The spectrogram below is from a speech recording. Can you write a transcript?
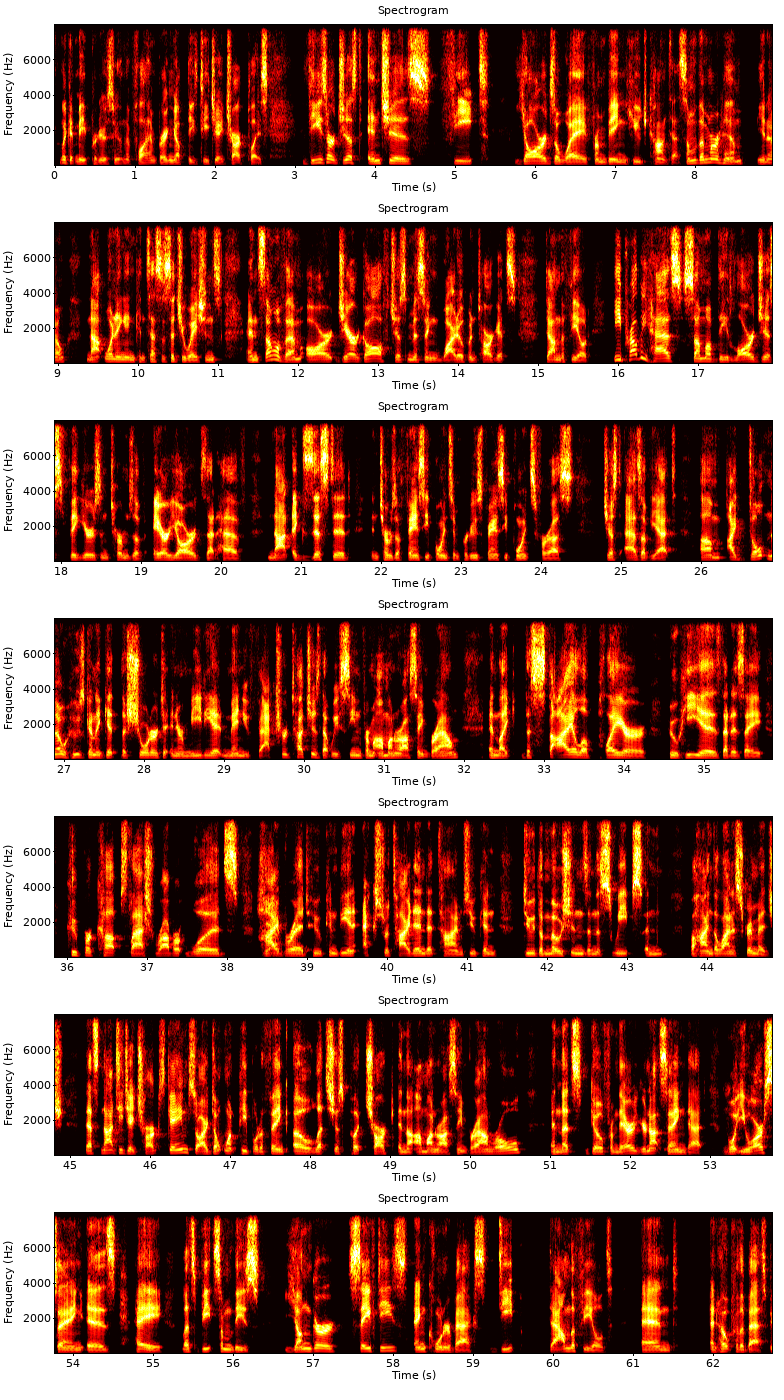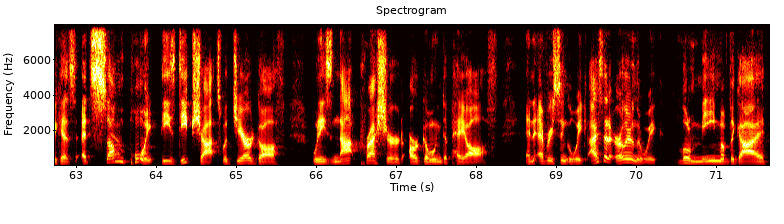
Look at me producing on the fly and bringing up these DJ Chark plays. These are just inches, feet, yards away from being huge contests. Some of them are him, you know, not winning in contested situations, and some of them are Jared Goff just missing wide open targets down the field he probably has some of the largest figures in terms of air yards that have not existed in terms of fancy points and produced fancy points for us just as of yet. Um, I don't know who's going to get the shorter to intermediate manufactured touches that we've seen from Amon-Ra St. Brown and like the style of player who he is that is a Cooper Kupp slash Robert Woods hybrid yeah. who can be an extra tight end at times, who can do the motions and the sweeps and behind the line of scrimmage. That's not DJ Chark's game. So I don't want people to think, oh, let's just put Chark in the Amon-Ra St. Brown role and let's go from there. You're not saying that. Mm-hmm. What you are saying is, hey, let's beat some of these younger safeties and cornerbacks deep down the field and and hope for the best because at some yeah. point, these deep shots with Jared Goff, when he's not pressured, are going to pay off. And every single week, I said it earlier in the week, a little meme of the guy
